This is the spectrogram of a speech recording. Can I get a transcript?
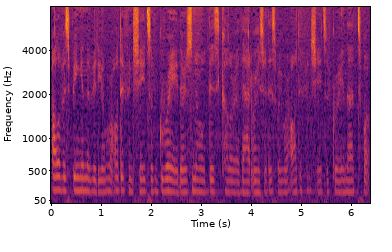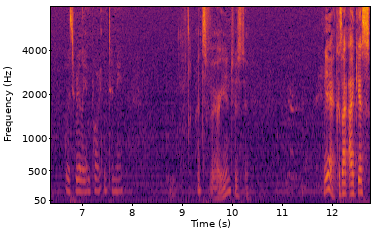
all of us being in the video. We're all different shades of gray. There's no this color or that race or this way. We're all different shades of gray, and that's what was really important to me. That's very interesting. Yeah, because I, I guess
